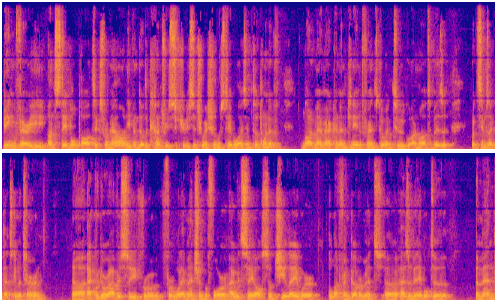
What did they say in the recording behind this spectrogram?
being very unstable politics from now on, even though the country's security situation was stabilizing to the point of a lot of my American and Canadian friends going to Guatemala to visit. But it seems like that's going to turn. Uh, Ecuador, obviously, for for what I mentioned before. I would say also Chile, where the left wing government uh, hasn't been able to amend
